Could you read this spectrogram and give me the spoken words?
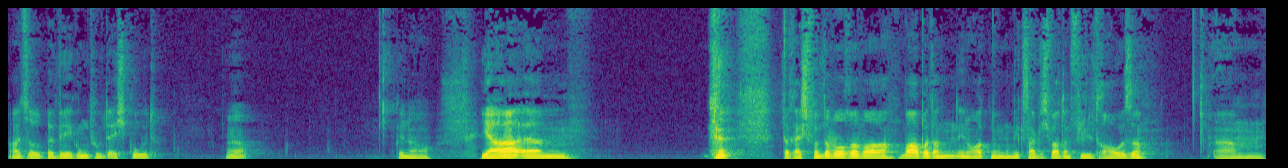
Also Bewegung tut echt gut. Ja. Genau. Ja, ähm, der Rest von der Woche war, war aber dann in Ordnung. Wie gesagt, ich war dann viel draußen. Ähm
